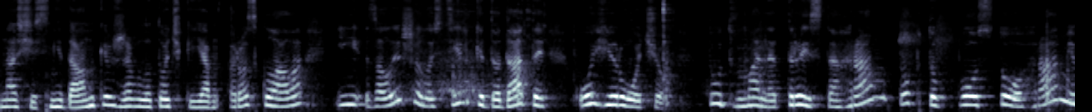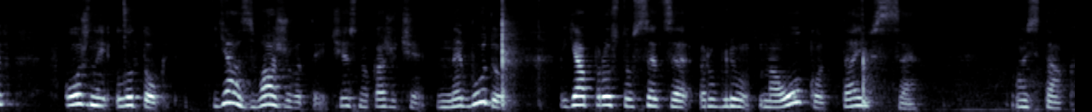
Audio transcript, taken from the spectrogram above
наші сніданки. Вже в лоточки я розклала, і залишилось тільки додати огірочок. Тут в мене 300 грам, тобто по 100 грамів в кожний лоток. Я зважувати, чесно кажучи, не буду. Я просто все це роблю на око та й все. Ось так.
